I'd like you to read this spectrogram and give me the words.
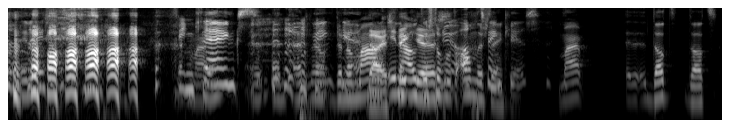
ineens... Maar- Thanks. de- normale Nice, inhoud is toch wat anders, denk ik. Maar eh, dat, dat,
